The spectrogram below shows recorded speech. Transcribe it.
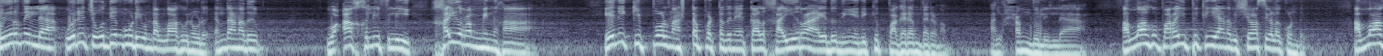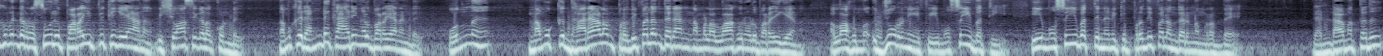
തീർന്നില്ല ഒരു ചോദ്യം കൂടി കൂടിയുണ്ട് അള്ളാഹുവിനോട് എന്താണത്? എനിക്കിപ്പോൾ നഷ്ടപ്പെട്ടതിനേക്കാൾ ഹൈറായത് നീ എനിക്ക് പകരം തരണം. അലഹമുല്ല അള്ളാഹു പറയിപ്പിക്കുകയാണ് വിശ്വാസികളെ കൊണ്ട്. അള്ളാഹുവിന്റെ റസൂൽ പറയിപ്പിക്കുകയാണ് വിശ്വാസികളെ കൊണ്ട്. നമുക്ക് രണ്ട് കാര്യങ്ങൾ പറയാനുണ്ട്. ഒന്ന് നമുക്ക് ധാരാളം പ്രതിഫലം തരാൻ നമ്മൾ അള്ളാഹുവിനോട് പറയുകയാണ്. അള്ളാഹു ഉജുർനി ഫി മുസീബത്തി. ഈ മുസീബത്തിന് എനിക്ക് പ്രതിഫലം തരണം റബ്ബേ. രണ്ടാമത്തത്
